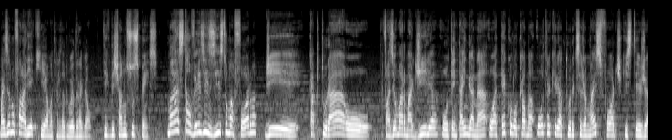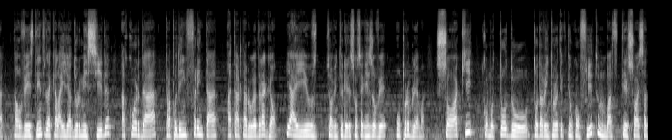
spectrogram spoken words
Mas eu não falaria que é uma tartaruga dragão. Tem que deixar no suspense. Mas talvez exista uma forma de capturar ou fazer uma armadilha ou tentar enganar ou até colocar uma outra criatura que seja mais forte que esteja talvez dentro daquela ilha adormecida, acordar para poder enfrentar a tartaruga dragão. E aí os, os, aventureiros conseguem resolver o problema. Só que, como todo toda aventura tem que ter um conflito, não basta ter só essa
